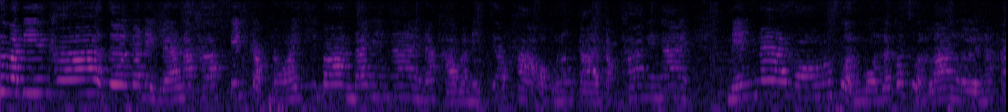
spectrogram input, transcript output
สวัสดีค่ะ เจอกันอีกแล้วนะคะฟิตกับน้อยที่บ้านได้ง่าย ๆนะคะ วันนี้จะพาออกกำลังกายกับท่าง่าย ๆ เน้นหน้าท้องส่วนบนและก็ส่วนล่างเลยนะคะ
